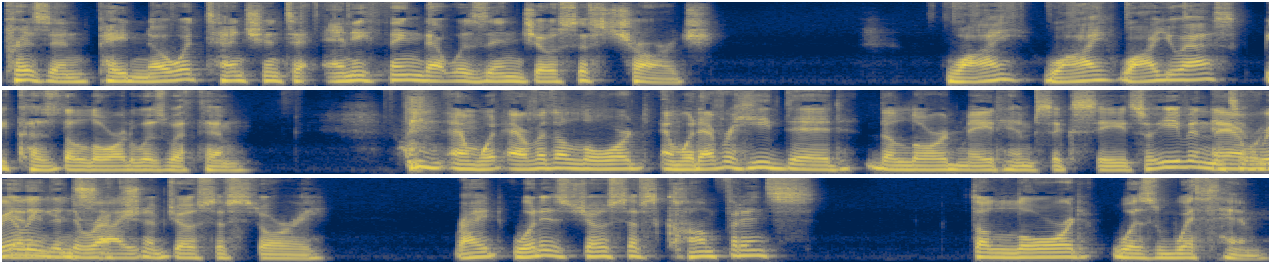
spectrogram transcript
prison paid no attention to anything that was in Joseph's charge. Why? Why? Why, you ask? Because the Lord was with him. and whatever the Lord and whatever he did, the Lord made him succeed. So even there, really the insight. direction of Joseph's story, right? What is Joseph's confidence? The Lord was with him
